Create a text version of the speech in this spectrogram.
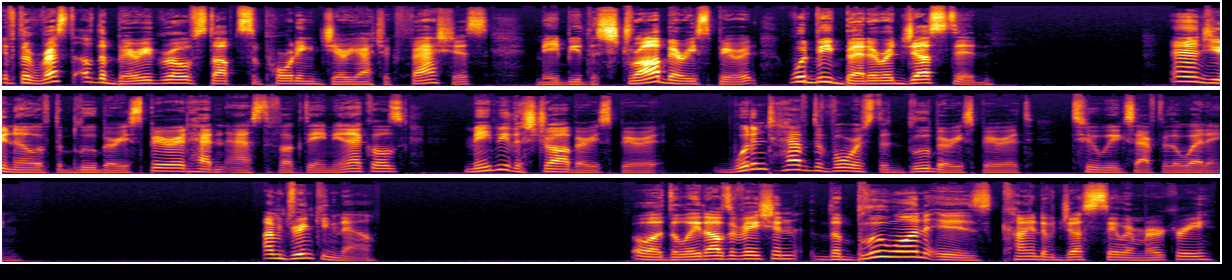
If the rest of the Berry Grove stopped supporting geriatric fascists, maybe the strawberry spirit would be better adjusted. And you know, if the blueberry spirit hadn't asked to fuck Damien Eccles, maybe the strawberry spirit wouldn't have divorced the blueberry spirit two weeks after the wedding. I'm drinking now. Oh, a delayed observation. The blue one is kind of just Sailor Mercury.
